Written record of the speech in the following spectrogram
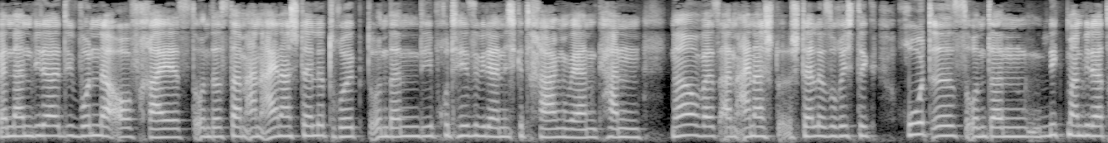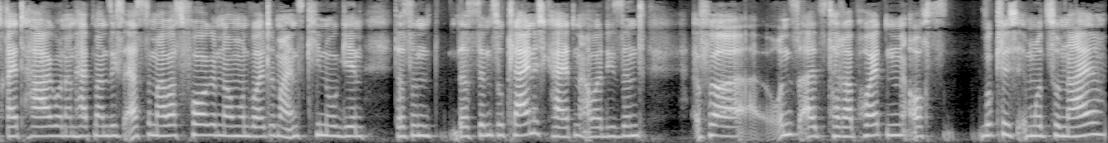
wenn dann wieder die Wunde aufreißt und das dann an einer Stelle drückt und dann die Prothese wieder nicht getragen werden kann, ne, weil es an einer Stelle so richtig rot ist und dann liegt man wieder drei Tage und dann hat man sich das erste Mal was vorgenommen und wollte mal ins Kino gehen. Das sind, das sind so Kleinigkeiten, aber die sind für uns als Therapeuten auch wirklich emotional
